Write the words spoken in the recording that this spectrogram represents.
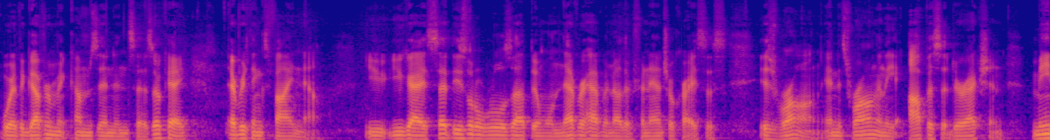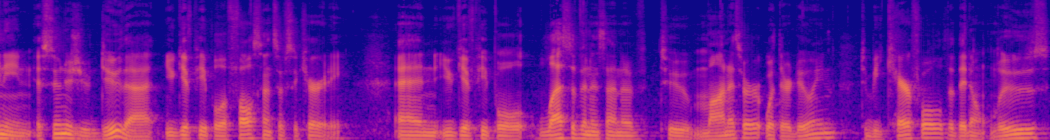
where the government comes in and says, okay, everything's fine now. You, you guys set these little rules up and we'll never have another financial crisis is wrong. And it's wrong in the opposite direction. Meaning, as soon as you do that, you give people a false sense of security and you give people less of an incentive to monitor what they're doing, to be careful that they don't lose,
